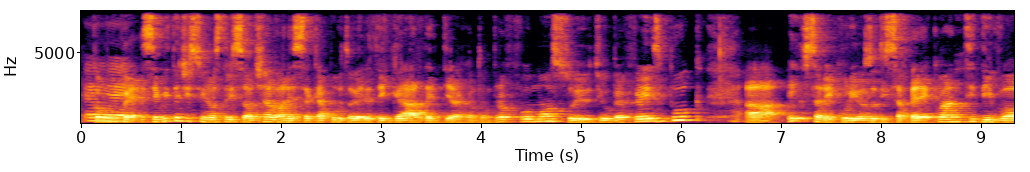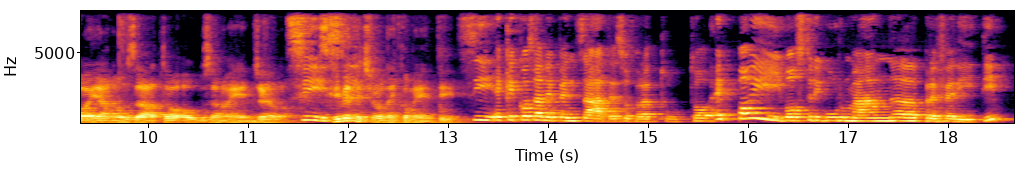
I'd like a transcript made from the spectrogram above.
Eh, Comunque, seguiteci sui nostri social, Vanessa Caputo Erotic Garden, ti racconto un profumo, su YouTube e Facebook. E io sarei curioso di sapere quanti di voi hanno usato o usano Angel. Sì, Scrivetecelo nei commenti. Sì, e che cosa ne pensate soprattutto? E poi i vostri gourmand preferiti,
